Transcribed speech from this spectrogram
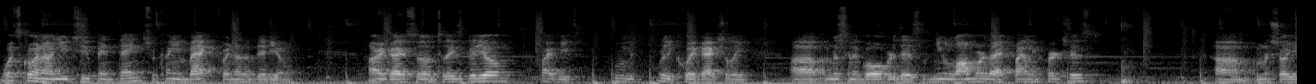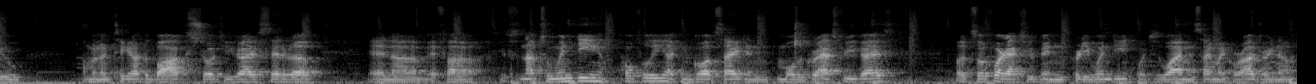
What's going on YouTube and thanks for coming back for another video. Alright guys, so today's video probably be really, really quick actually. Uh, I'm just going to go over this new lawnmower that I finally purchased. Um, I'm to show you, I'm going to take it out the box, show it to you guys, set it up. And um, if, uh, if it's not too windy, hopefully I can go outside and mow the grass for you guys. But so far it's actually been pretty windy, which is why I'm inside my garage right now.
